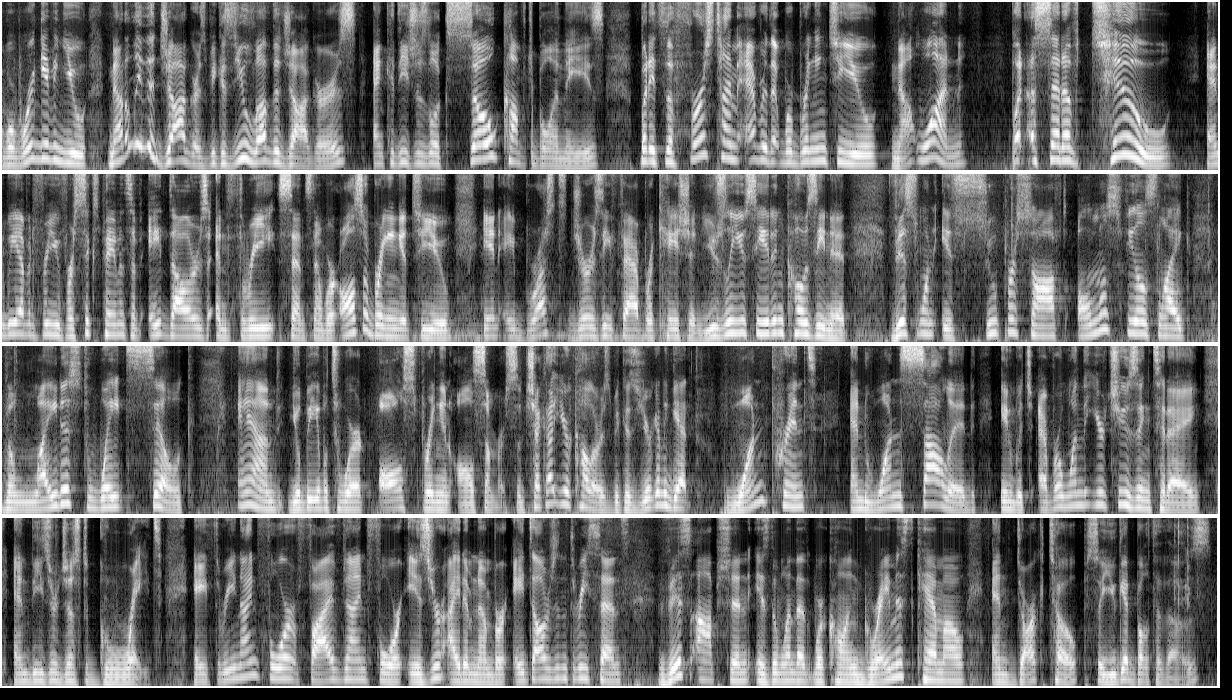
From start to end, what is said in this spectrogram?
where we're giving you not only the joggers, because you love the joggers, and Khadijah's look so comfortable in these, but it's the first time ever that we're bringing to you not one, but a set of two and we have it for you for six payments of $8.03. Now, we're also bringing it to you in a brushed jersey fabrication. Usually you see it in cozy knit. This one is super soft, almost feels like the lightest weight silk, and you'll be able to wear it all spring and all summer. So check out your colors because you're gonna get one print and one solid in whichever one that you're choosing today. And these are just great. A 394594 is your item number, $8.03. This option is the one that we're calling Gray Mist Camo and Dark Taupe. So you get both of those.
